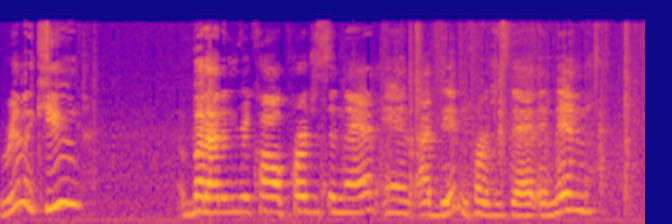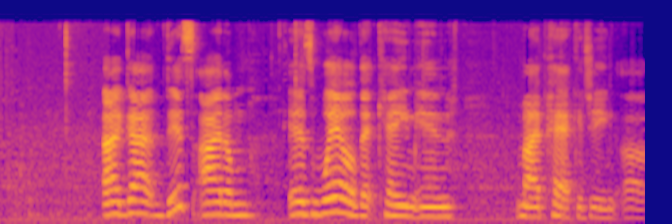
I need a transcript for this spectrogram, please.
really cute but I didn't recall purchasing that and I didn't purchase that and then I got this item as well that came in my packaging uh,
